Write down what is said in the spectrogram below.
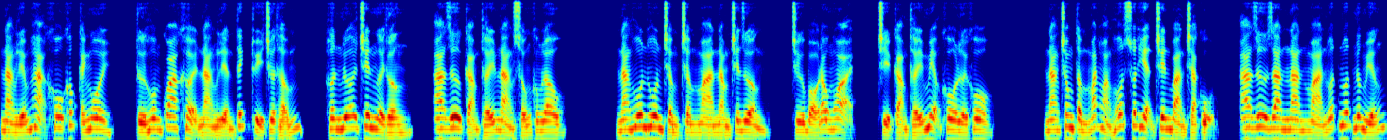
nàng liếm hạ khô khốc cánh môi, từ hôm qua khởi nàng liền tích thủy chưa thấm, hơn nữa trên người thường, A Dư cảm thấy nàng sống không lâu. Nàng hôn hôn trầm trầm mà nằm trên giường, trừ bỏ đau ngoại, chỉ cảm thấy miệng khô lưới khô. Nàng trong tầm mắt hoảng hốt xuất hiện trên bàn trà cụ, A Dư gian nan mà nuốt nuốt nước miếng,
